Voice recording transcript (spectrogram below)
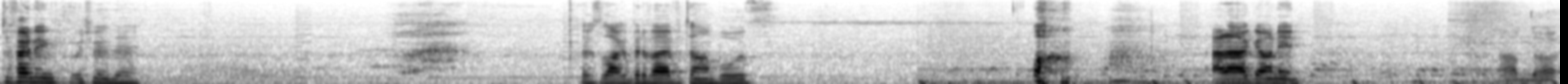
Defending. Which one there? Looks like a bit of overtime, boys. Oh! Hello, going in. I'm not.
